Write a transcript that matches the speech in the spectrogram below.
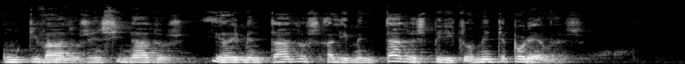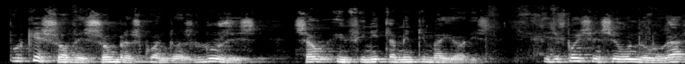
cultivados, ensinados e alimentados, alimentados espiritualmente por elas? Por que só vê sombras quando as luzes são infinitamente maiores? E depois, em segundo lugar,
